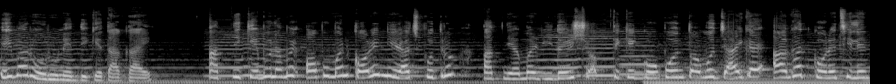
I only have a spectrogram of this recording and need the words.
এবার অরুণের দিকে তাকায়। আপনি কেবল আমায় অপমান করেননি রাজপুত্র। আপনি আমার হৃদয়ের সব থেকে গোপনতম জায়গায় আঘাত করেছিলেন।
